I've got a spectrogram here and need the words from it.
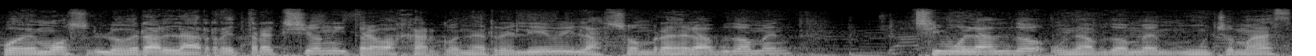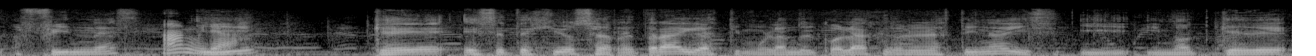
podemos lograr la retracción y trabajar con el relieve y las sombras del abdomen, simulando un abdomen mucho más fitness. Ah, y que ese tejido se retraiga, estimulando el colágeno y la elastina y, no quede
